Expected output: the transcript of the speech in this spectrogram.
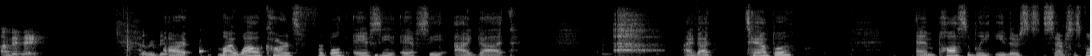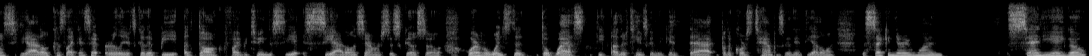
MVP. MVP. All right, my wild cards for both AFC and AFC, I got, I got Tampa, and possibly either San Francisco and Seattle, because like I said earlier, it's gonna be a dogfight between the Se- Seattle and San Francisco. So whoever wins the the West, the other team's gonna get that. But of course, Tampa's gonna get the other one. The secondary one, San Diego.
